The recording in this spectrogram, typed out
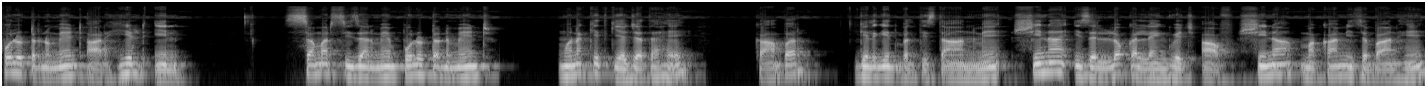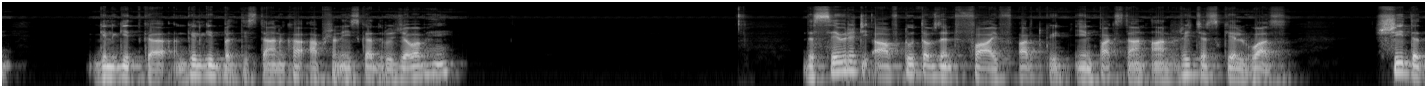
polo tournament are held in summer season में पोलो टूर्नामेंट मनद किया जाता है। कहाँ पर? गिलगित बल्तिस्तान में Shina is a local language of Shina मकामी ज़बान है। गिलगित का, गिलगित बल्तिस्तान का ऑप्शन इसका दुरुस्त जवाब है। The severity of 2005 earthquake in Pakistan on Richter scale was शिदत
